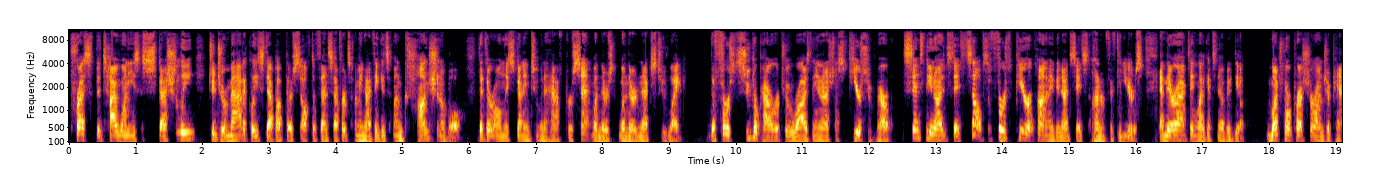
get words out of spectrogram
Press the Taiwanese especially to dramatically step up their self-defense efforts. I mean, I think it's unconscionable that they're only spending two and a half percent when there's when they're next to like the first superpower to arise in the international peer superpower since the United States itself. It's the first peer economy of the United States in 150 years. And they're acting like it's no big deal. Much more pressure on Japan.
